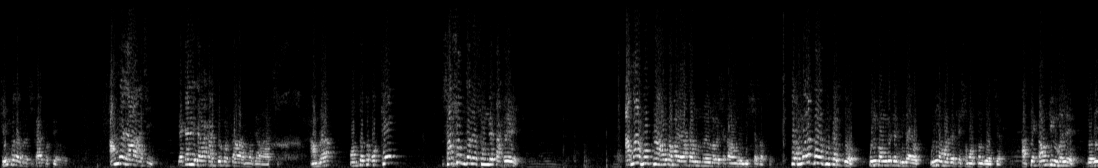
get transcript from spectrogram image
সেই কথাগুলো স্বীকার করতে হবে। আমরা যারা আছি, এখানে যারা কার্যকর্তা, আমরা যারা আছি, আমরা অন্তত পক্ষে শাসক দলের সঙ্গে থাকলে আমার হোক না হোক আমার এলাকার উন্নয়ন হবে, সেটা আমাদের বিশ্বাস আছে। যে খায়াপুর কাইত্য উনি কংগ্রেসের বিধায়ক, উনি আমাদেরকে সমর্থন করেছেন। আজকে কাউন্টিং হলে যদি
